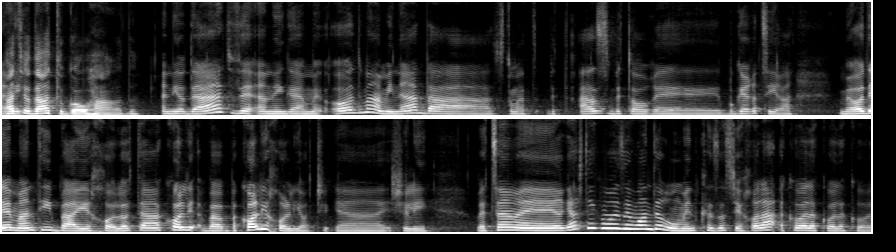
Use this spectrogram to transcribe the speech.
אני... את יודעת to go hard. אני יודעת, ואני גם מאוד מאמינה ב... זאת אומרת, אז בתור אה, בוגרת צעירה, מאוד האמנתי ביכולות הכל, בכל יכול להיות אה, שלי. בעצם אה, הרגשתי כמו איזה וונדר וומן כזאת שיכולה הכל, הכל, הכל.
